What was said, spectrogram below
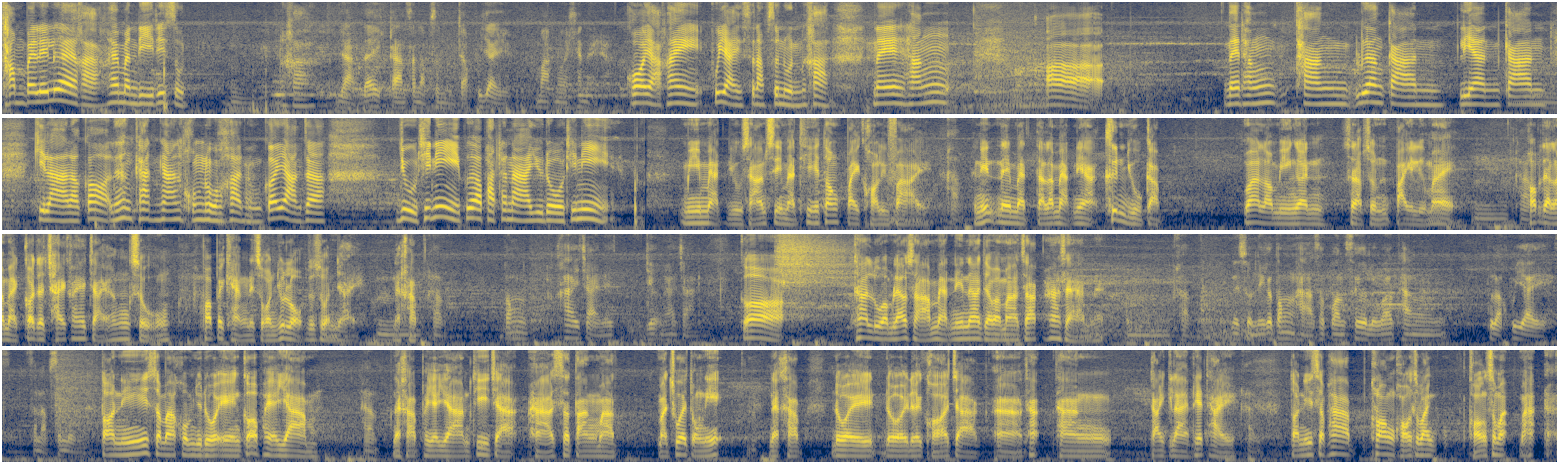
ทำไปเรื่อยๆค่ะ ให้มันดีที่สุด นะคะอยากได้การสนับสนุนจากผู้ใหญ่มากน้อยแค่ไหนอะก็อยากให้ผู้ใหญ่สนับสนุนค่ะ ในทั้งอ่าในทั้งทางเรื่องการเรียนการกีฬาแล้วก็เรื่องการงานของหนูค่ะ หนูก็อยากจะอยู่ที่นี่เพื่อพัฒนายูโดที่นี่ มีแมตช์อยู่ 3-4 แมตช์ที่ต้องไปคอลิฟายครับอันนี้ในแมตช์แต่ละแมตช์เนี่ยขึ้นอยู่กับ ว่าเรามีเงินสนับสนุนไปหรือไม่อืมครับเพราะแต่ละแมตช์ก็จะใช้ค่าใช้จ่ายค่อนข้างสูง เพราะไปแข่งในโซนยุโรปซะส่วนใหญ่อืมนะครับครับต้องค่าใช้จ่ายในเยอะไหมอาจารย์ ก็ถ้ารวมแล้ว 3 แมตช์นี้น่าจะประมาณสัก 5 0 0แสนนะอืมครับ ในส่วนนี้ก็ต้องหาสปอนเซอร์หรือว่าทางผู้หลักผู้ใหญ่สนับสนุน ตอนนี้สมาคมยูโดเองก็พยายามครับนะครับพยายามที่จะหาสตังค์มามาช่วยตรงนี้นะครับ โดยโดยโดยขอจากอ่าทาทาง การกีฬาแห่งประเทศไทยครับตอนนี้สภาพคล่องของสมาของสมา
